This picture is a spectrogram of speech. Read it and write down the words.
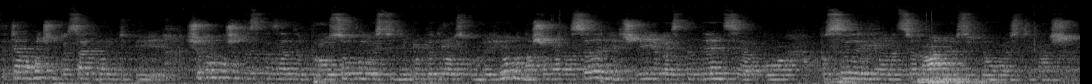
Тетяна Гольченко, сайт город DPUA. Що ви можете сказати про особливості Дніпропетровського регіону, нашого населення? Чи є якась тенденція по посиленню національної свідомості нашої?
